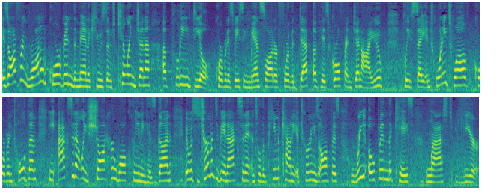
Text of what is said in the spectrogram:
is offering Ronald Corbin, the man accused of killing Jenna, a plea deal. Corbin is facing manslaughter for the death of his girlfriend, Jenna Ayup. Police say in 2012, Corbin told them he accidentally shot her while cleaning his gun. It was determined to be an accident until the Pima County Attorney's Office reopened the case last year.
